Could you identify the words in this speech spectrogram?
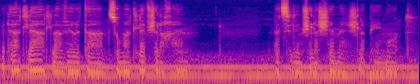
ולאט לאט להעביר את התשומת לב שלכם לצלילים של השמש, לפעימות.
